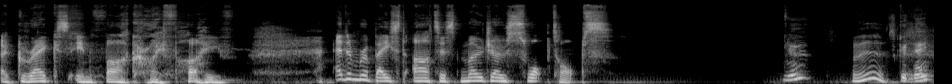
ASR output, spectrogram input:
a Greggs in Far Cry 5. Edinburgh based artist Mojo Swoptops. Yeah, Yeah it's a good name.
